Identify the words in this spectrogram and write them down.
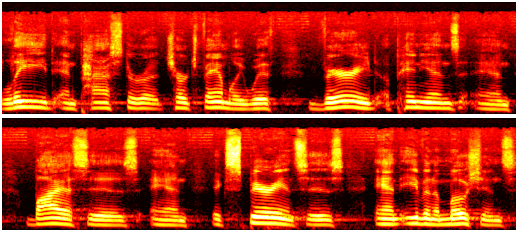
lead and pastor a church family with varied opinions and biases and experiences and even emotions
